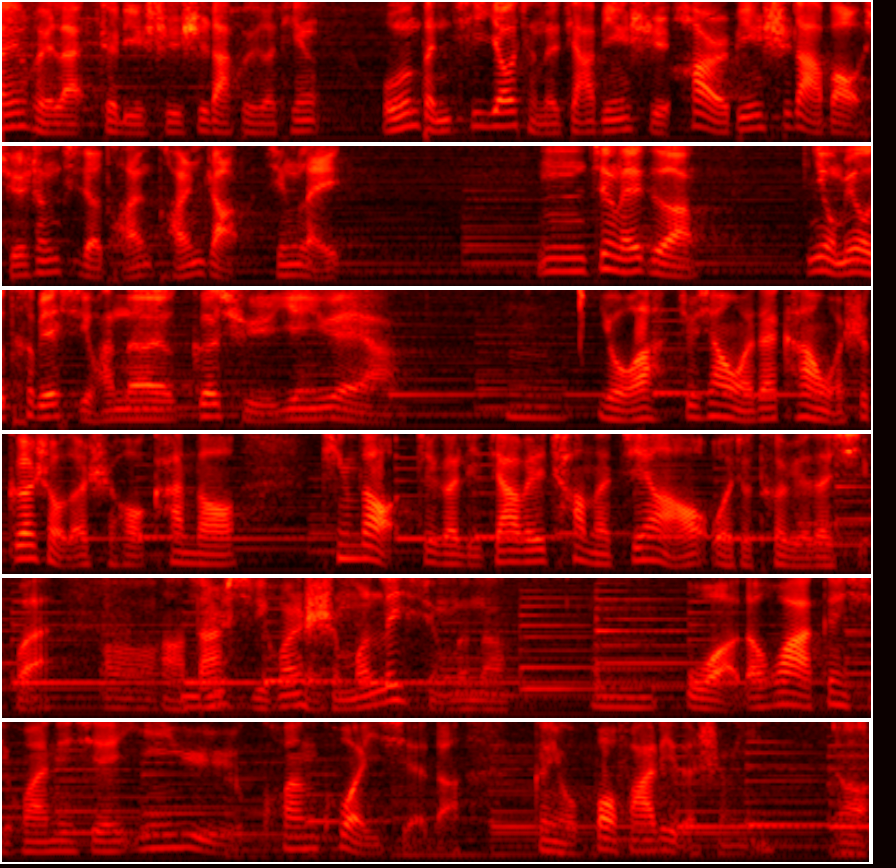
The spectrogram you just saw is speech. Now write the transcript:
欢迎回来，这里是师大会客厅。我们本期邀请的嘉宾是哈尔滨师大报学生记者团团长惊雷。嗯，惊雷哥，你有没有特别喜欢的歌曲音乐呀？嗯，有啊，就像我在看《我是歌手》的时候，看到、听到这个李佳薇唱的《煎熬》，我就特别的喜欢。哦啊你是喜欢什么类型的呢？嗯，我的话更喜欢那些音域宽阔一些的、更有爆发力的声音。啊，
